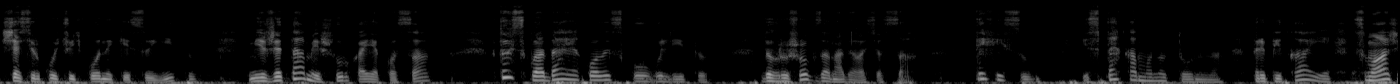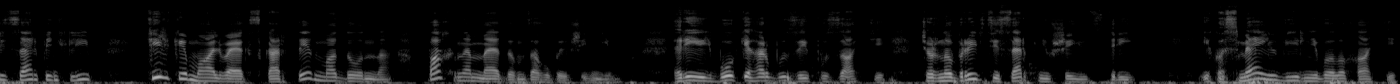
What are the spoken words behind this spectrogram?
ще сюркочуть коники суїту, між житами шурхає коса. Хтось складає колискову літу, до грушок занадилась оса. Тихий сум, і спека монотонна, припікає, смажить серпень хліб, тільки мальва, як з картин Мадонна, пахне медом, загубивши нім. Гріють боки гарбузи пузаті, чорнобривці серпнів шиють стрій. І космею вільні волохаті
